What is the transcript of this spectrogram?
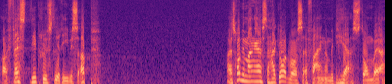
og fast, lige pludselig rives op, og jeg tror, vi mange af os, der har gjort vores erfaringer med de her stormvær,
